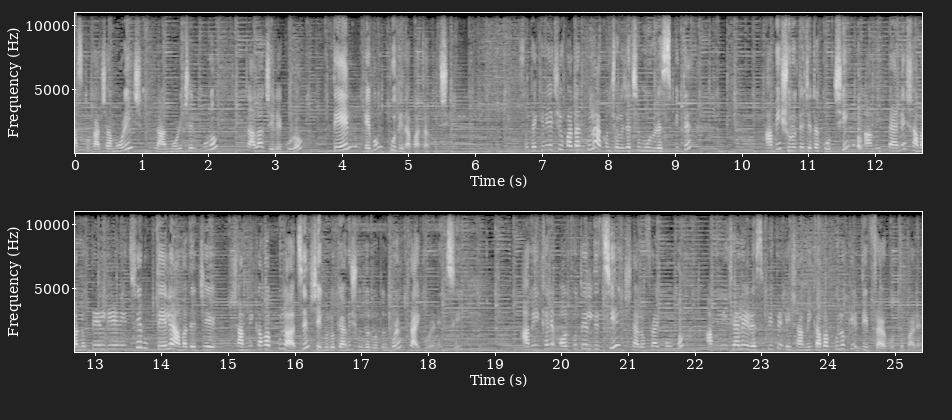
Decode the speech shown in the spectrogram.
আস্ত কাঁচা মরিচ, লাল মরিচের গুঁড়ো টালা জিরে গুঁড়ো তেল এবং পুদিনা পাতা কুচি। তো দেখে নিয়েছি উপাদানগুলো, এখন চলে যাচ্ছে মূল রেসিপিতে আমি শুরুতে যেটা করছি, আমি প্যানে সামান্য তেল দিয়ে নিচ্ছি এবং তেলে আমাদের যে সামনি কাবাবগুলো আছে, সেগুলোকে আমি সুন্দর মতন করে ফ্রাই করে নিচ্ছি। আমি এখানে অল্প তেল দিচ্ছি শ্যালো ফ্রাই করব। আপনি চাইলে এই রেসিপিতে এই সামনি কাবাবগুলোকে ডিপ ফ্রাইও করতে পারেন।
